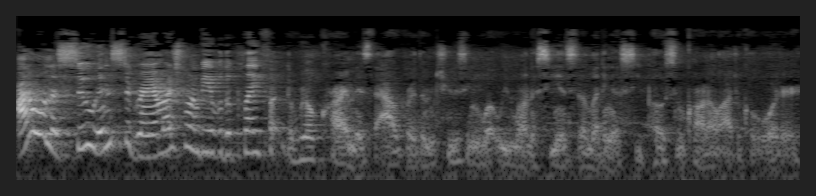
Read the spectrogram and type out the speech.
I don't want to sue Instagram. I just want to be able to play. the real crime is the algorithm choosing what we want to see instead of letting us see posts in chronological order.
